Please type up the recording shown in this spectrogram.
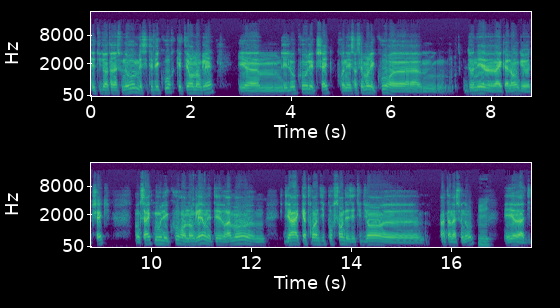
étudiants internationaux, mais c'était des cours qui étaient en anglais. Et euh, les locaux, les Tchèques, prenaient essentiellement les cours euh, donnés avec la langue tchèque. Donc c'est vrai que nous, les cours en anglais, on était vraiment, je dirais, à 90% des étudiants internationaux. Hmm. Et à 10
